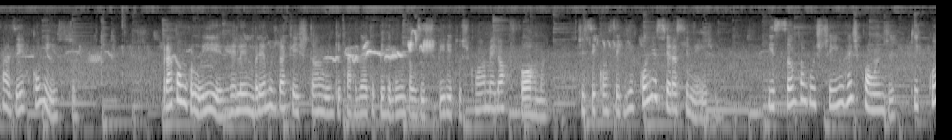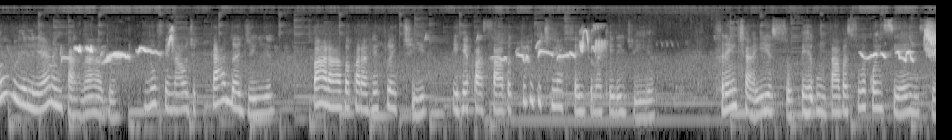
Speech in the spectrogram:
fazer com isso. Para concluir, relembremos da questão em que Kardec pergunta aos espíritos qual a melhor forma de se conseguir conhecer a si mesmo. E Santo Agostinho responde que quando ele era encarnado, no final de cada dia, parava para refletir e repassava tudo o que tinha feito naquele dia. Frente a isso, perguntava à sua consciência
